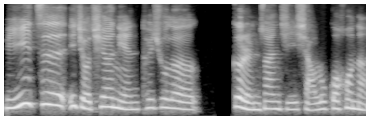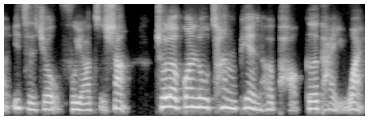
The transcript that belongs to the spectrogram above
李毅自一九七二年推出了个人专辑《小路》过后呢，一直就扶摇直上。除了灌录唱片和跑歌台以外，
